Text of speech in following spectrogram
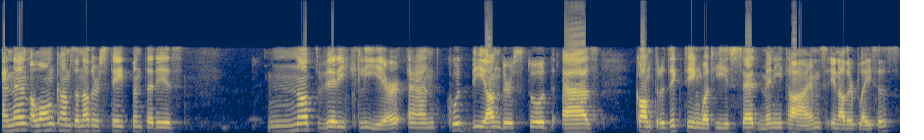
And then along comes another statement that is not very clear and could be understood as contradicting what he has said many times in other places.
